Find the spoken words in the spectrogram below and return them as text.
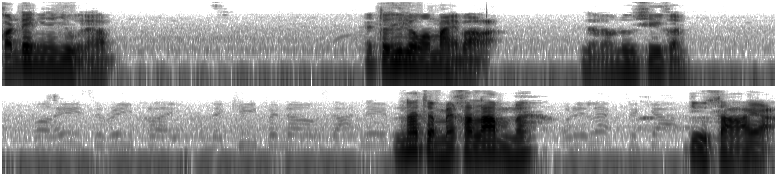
ก็เด้นยังอยู่นะครับไอตัวที่ลงมาใหม่เปล่าอะ เดี๋ยวลองดูชื่อก่อน น่าจะแมคคาลัมนะ อยู่ซ้ายอะ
